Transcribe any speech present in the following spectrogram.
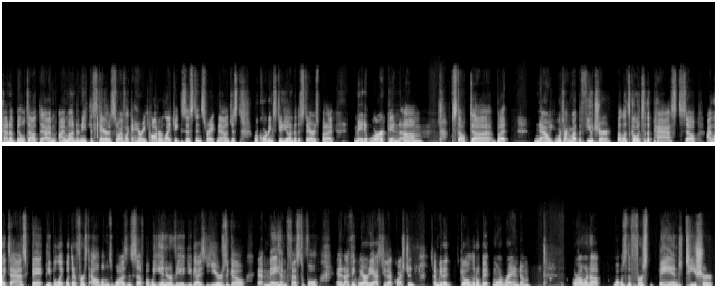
kind of built out. The, I'm I'm underneath the stairs, so I have like a Harry Potter like existence right now, just recording studio under the stairs. But I made it work, and um, stoked. Uh. But now we're talking about the future, but let's go to the past. So I like to ask ba- people like what their first albums was and stuff. But we interviewed you guys years ago at Mayhem Festival, and I think we already asked you that question. So I'm gonna go a little bit more random. Growing up, what was the first band T-shirt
